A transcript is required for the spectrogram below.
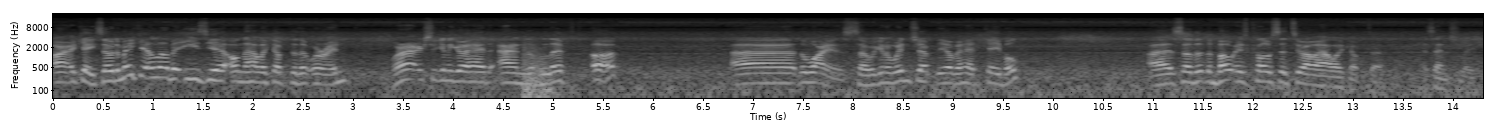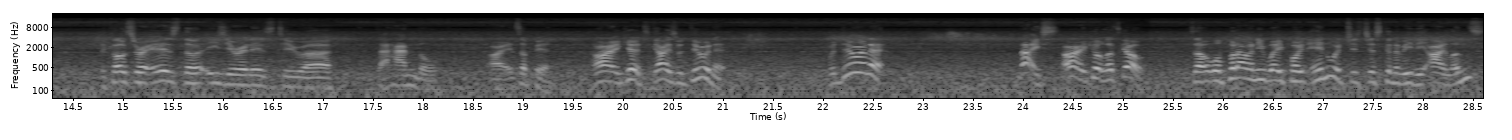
Alright, okay, so to make it a little bit easier on the helicopter that we're in, we're actually going to go ahead and lift up uh, the wires. So we're going to winch up the overhead cable uh, so that the boat is closer to our helicopter, essentially. The closer it is, the easier it is to uh, to handle. All right, it's up here. All right, good, guys, we're doing it. We're doing it. Nice. All right, cool. Let's go. So we'll put our new waypoint in, which is just going to be the islands.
